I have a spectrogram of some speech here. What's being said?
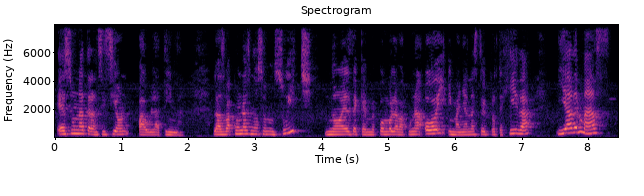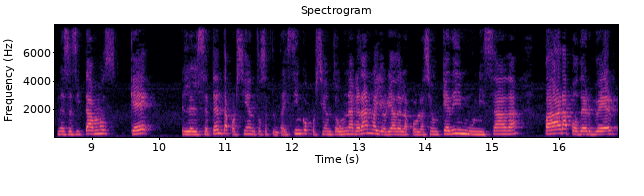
es una transición paulatina. Las vacunas no son un switch, no es de que me pongo la vacuna hoy y mañana estoy protegida. Y además necesitamos que el 70%, 75%, una gran mayoría de la población quede inmunizada para poder ver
